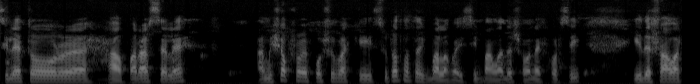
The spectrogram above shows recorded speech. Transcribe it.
সিলেটর হাওপাড়ার ছেলে। আমি সবসময় পশু পাখি ছোটতা থেকে ভালো পাইছি বাংলাদেশে অনেক করছি। ঈদের আমার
